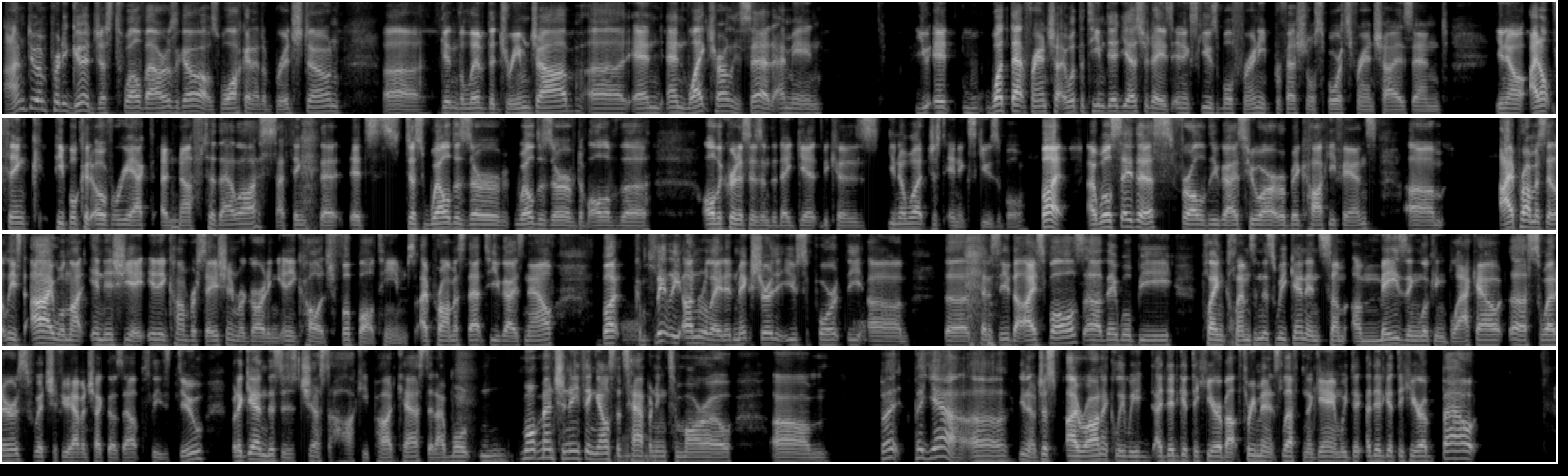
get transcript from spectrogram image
I'm doing pretty good. Just 12 hours ago, I was walking at a Bridgestone, uh, getting to live the dream job. Uh, and and like Charlie said, I mean, you it what that franchise, what the team did yesterday is inexcusable for any professional sports franchise. And you know, I don't think people could overreact enough to that loss. I think that it's just well deserved, well deserved of all of the all the criticism that they get because you know what, just inexcusable. But I will say this for all of you guys who are, are big hockey fans. Um, I promise that at least I will not initiate any conversation regarding any college football teams. I promise that to you guys now. But completely unrelated, make sure that you support the um, the Tennessee the Ice Balls. Uh, they will be playing Clemson this weekend in some amazing looking blackout uh, sweaters. Which, if you haven't checked those out, please do. But again, this is just a hockey podcast, and I won't won't mention anything else that's happening tomorrow. Um, but but yeah, uh, you know, just ironically, we I did get to hear about three minutes left in the game. We did I did get to hear about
